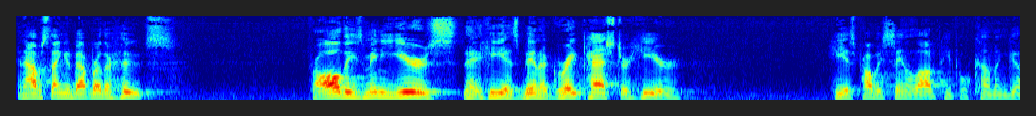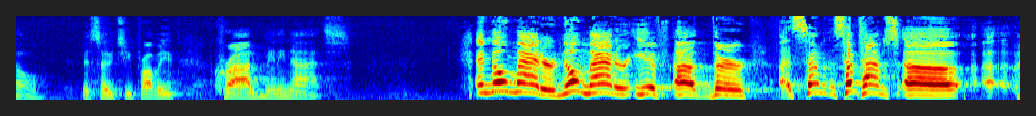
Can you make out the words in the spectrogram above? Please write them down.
And I was thinking about Brother Hoots. For all these many years that he has been a great pastor here, he has probably seen a lot of people come and go. Miss Hoots, you probably cried many nights. And no matter, no matter if uh, they're uh, some, sometimes uh, uh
